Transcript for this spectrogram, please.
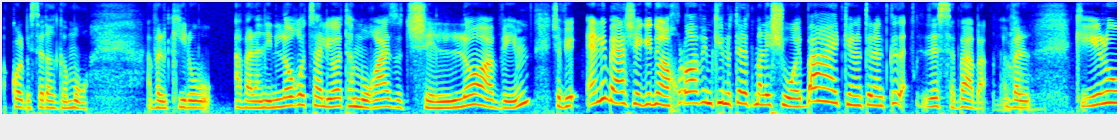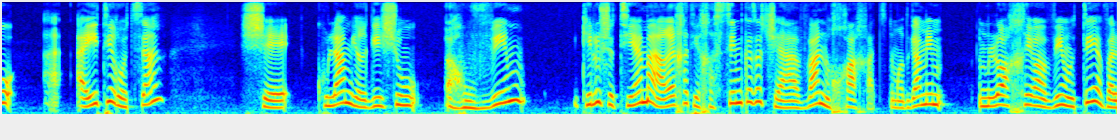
הכל בסדר גמור. אבל כאילו, אבל אני לא רוצה להיות המורה הזאת שלא אוהבים. עכשיו, אין לי בעיה שיגידו, אנחנו לא אוהבים כי היא נותנת מלא שיעורי בית, כי היא נותנת כזה, זה סבבה. נכון. אבל כאילו, הייתי רוצה שכולם ירגישו אהובים, כאילו שתהיה מערכת יחסים כזאת שהאהבה נוכחת. זאת אומרת, גם אם הם לא הכי אוהבים אותי, אבל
